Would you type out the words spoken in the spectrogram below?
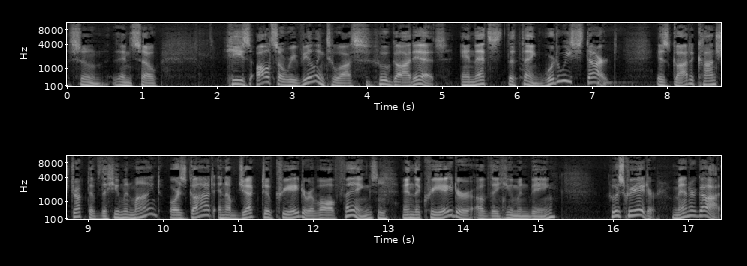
soon. And so, he's also revealing to us who God is. And that's the thing. Where do we start? Is God a construct of the human mind, or is God an objective creator of all things and the creator of the human being? Who's creator, man or God?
